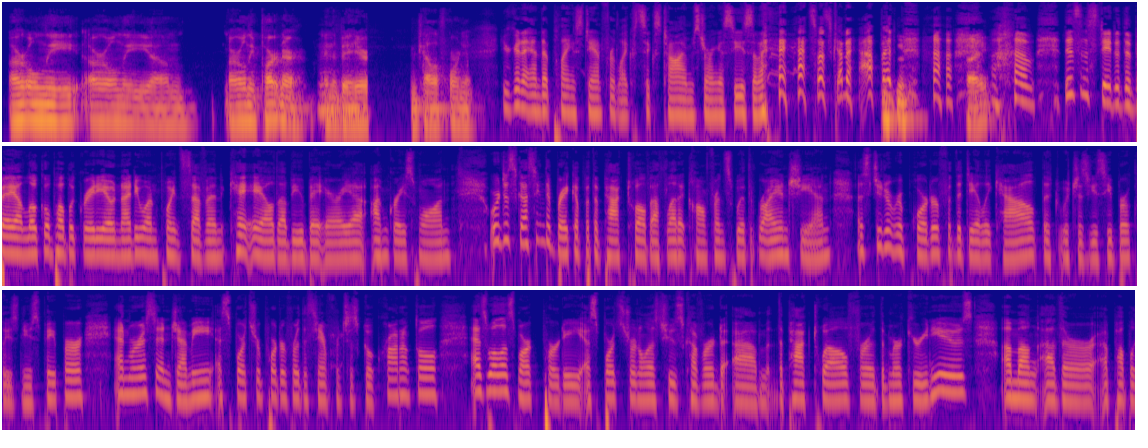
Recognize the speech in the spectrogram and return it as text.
our only our only um, our only partner mm-hmm. in the Bay mm-hmm. Area in California. You're going to end up playing Stanford like six times during a season. That's what's going to happen. um, this is State of the Bay on local public radio 91.7 KALW Bay Area. I'm Grace Wan. We're discussing the breakup of the Pac 12 athletic conference with Ryan Sheehan, a student reporter for the Daily Cal, which is UC Berkeley's newspaper, and Marisa Ingemi, a sports reporter for the San Francisco Chronicle, as well as Mark Purdy, a sports journalist who's covered um, the Pac 12 for the Mercury News, among other uh, publications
